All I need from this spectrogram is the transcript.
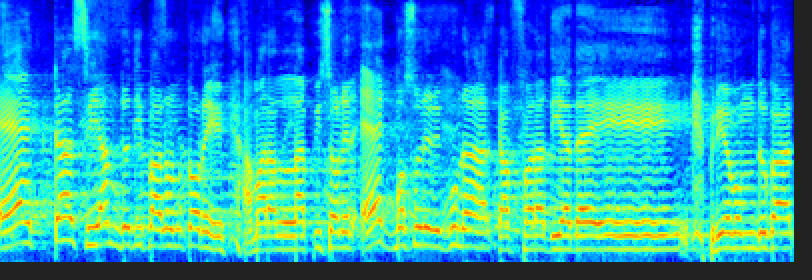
একটা সিয়াম যদি পালন করে, আমার আল্লাহ পিছনের এক বছরের গুনার কাফফারা দিয়া দেয়। প্রিয় বন্ধুগণ,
